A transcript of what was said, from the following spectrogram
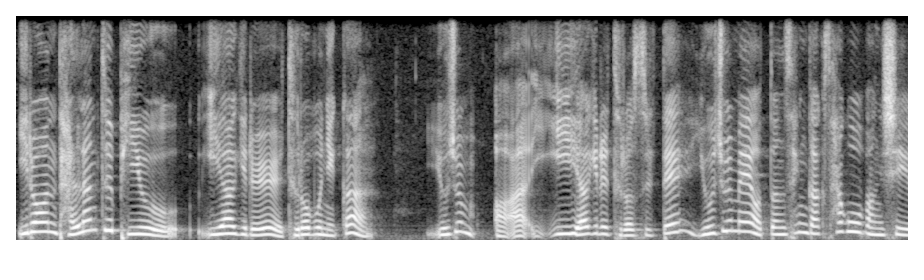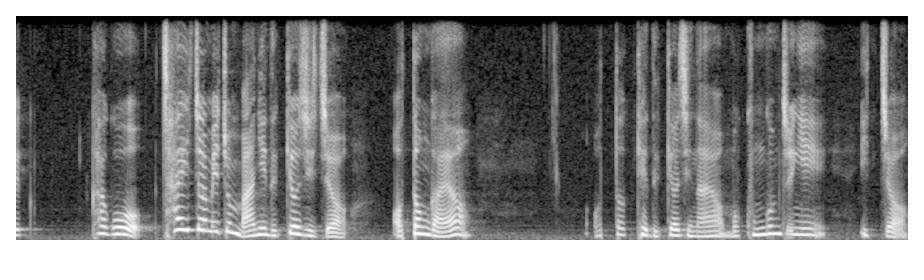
이런 달란트 비유 이야기를 들어보니까 요즘 아, 아, 이 이야기를 들었을 때 요즘의 어떤 생각 사고 방식 하고 차이점이 좀 많이 느껴지죠. 어떤가요? 어떻게 느껴지나요? 뭐 궁금증이 있죠.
